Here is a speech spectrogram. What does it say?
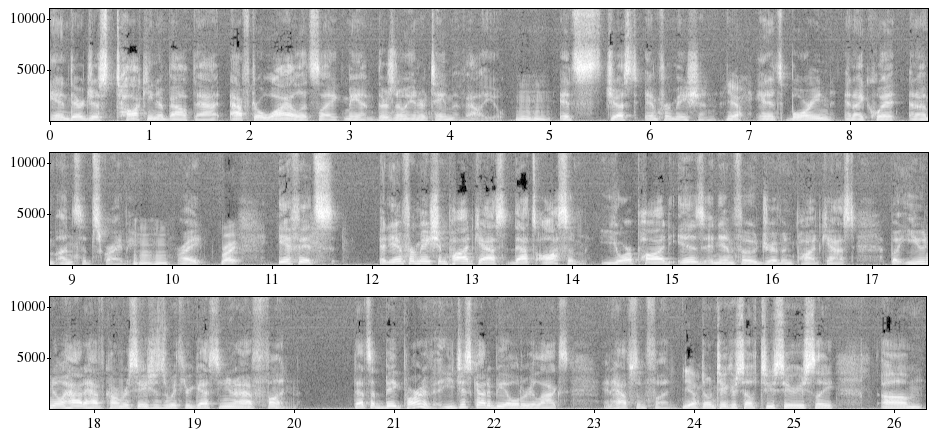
and they're just talking about that. After a while it's like man there's no entertainment value. Mm-hmm. it's just information. Yeah. and it's boring and i quit and i'm unsubscribing. Right? Right. if it's an information podcast that's awesome. Your pod is an info driven podcast but you know how to have conversations with your guests and you know how to have fun. That's a big part of it. You just got to be able to relax and have some fun. Yeah. don't take yourself too seriously. Um,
